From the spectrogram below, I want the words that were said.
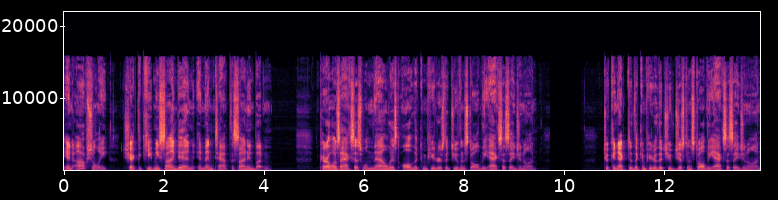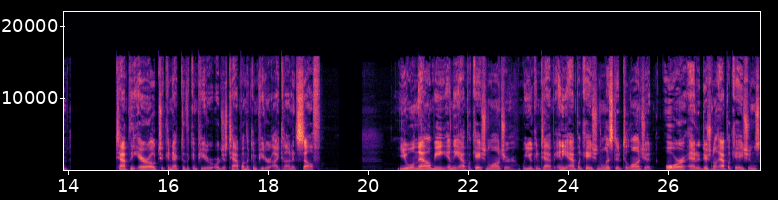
And optionally, check the Keep Me Signed In and then tap the Sign In button. Parallels Access will now list all the computers that you've installed the Access Agent on. To connect to the computer that you've just installed the Access Agent on, tap the arrow to connect to the computer or just tap on the computer icon itself. You will now be in the application launcher where you can tap any application listed to launch it or add additional applications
